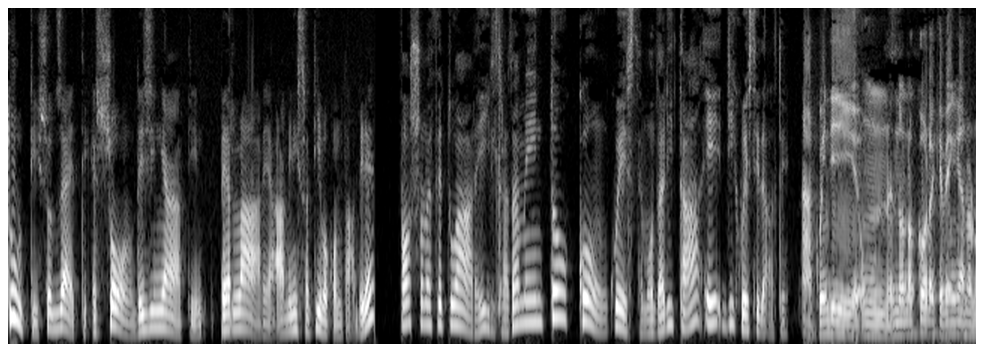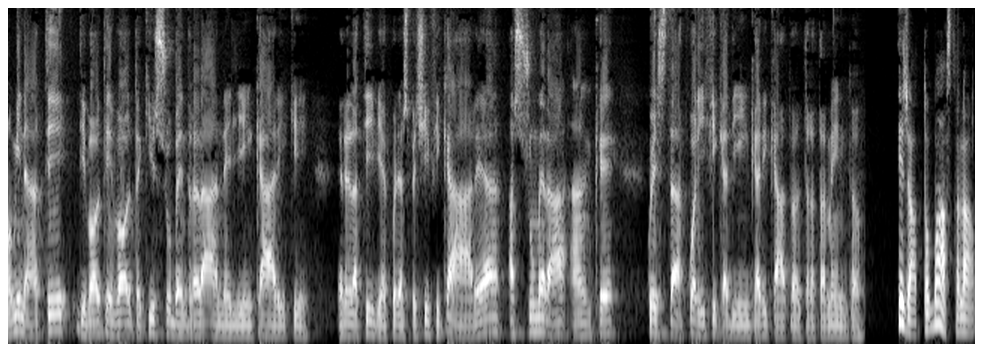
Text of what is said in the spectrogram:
tutti i soggetti che sono designati per l'area amministrativo-contabile possono effettuare il trattamento con queste modalità e di questi dati. Ah, quindi un- non occorre che vengano nominati, di volta in volta chi subentrerà negli incarichi relativi a quella specifica area assumerà anche questa qualifica di incaricato al trattamento. Esatto, basta la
